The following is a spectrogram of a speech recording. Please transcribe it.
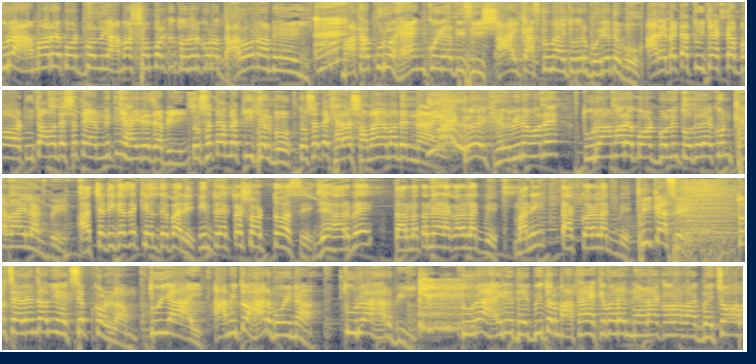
তোরা আমারে বট বললি আমার সম্পর্কে তোদের কোনো ধারণা নেই। মাথা পুরো হ্যাং কইরা দিছিস। আই কাস্টমে আই তোকে ভরে দেবো। আরে বেটা তুই তো একটা বট তুই তো আমাদের সাথে এমনিতেই হাইরে যাবি। তোর সাথে আমরা কি খেলব? তোর সাথে খেলার সময় আমাদের নাই। এই খেলবি না মানে? তোরা আমারে বট বললি তোদের এখন খেলাই লাগবে। আচ্ছা ঠিক আছে খেলতে পারি। কিন্তু একটা শর্ত আছে। যে হারবে তার মাথা নেড়া করা লাগবে। মানে টাক করা লাগবে। ঠিক আছে। তোর চ্যালেঞ্জ আমি অ্যাকসেপ্ট করলাম। তুই আয় আমি তো হারবই না। তোরা হারবি। তোরা হাইরে দেখবি তোর মাথা একেবারে নেড়া করা লাগবে। চল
